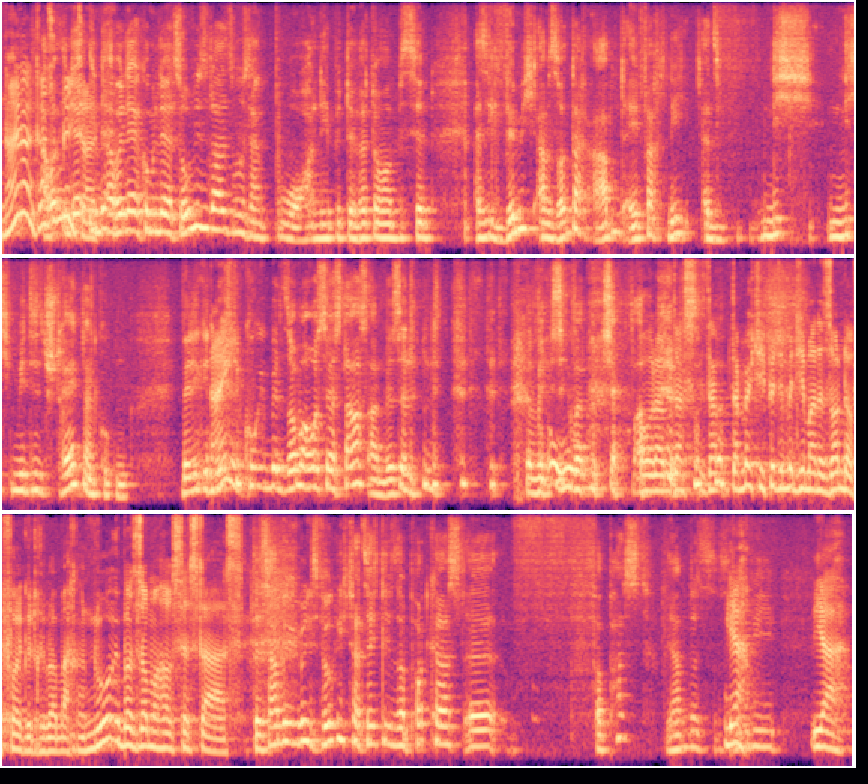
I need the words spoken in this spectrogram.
Nein, nein, ganz aber in, der, in, aber in der Kombination, wie sie da ist, muss ich sagen, boah, nee, bitte hört doch mal ein bisschen. Also ich will mich am Sonntagabend einfach nicht, also nicht, nicht mit den Strähnen angucken. Wenn ich möchte, gucke ich mir Sommerhaus der Stars an, weißt du? Dann, dann weiß oh, was mich Aber das, da, da, möchte ich bitte mit dir mal eine Sonderfolge drüber machen. Nur über Sommerhaus der Stars. Das haben wir übrigens wirklich tatsächlich in unserem Podcast äh, verpasst. Wir haben das, das ja. irgendwie. Ja.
